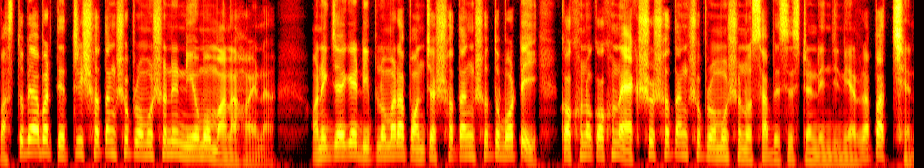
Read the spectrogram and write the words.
বাস্তবে আবার ৩৩ শতাংশ প্রমোশনের নিয়মও মানা হয় না। অনেক জায়গায় ডিপ্লোমারা পঞ্চাশ শতাংশ তো বটেই, কখনো কখনো একশো শতাংশ প্রমোশনও সাব অ্যাসিস্ট্যান্ট ইঞ্জিনিয়াররা পাচ্ছেন।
